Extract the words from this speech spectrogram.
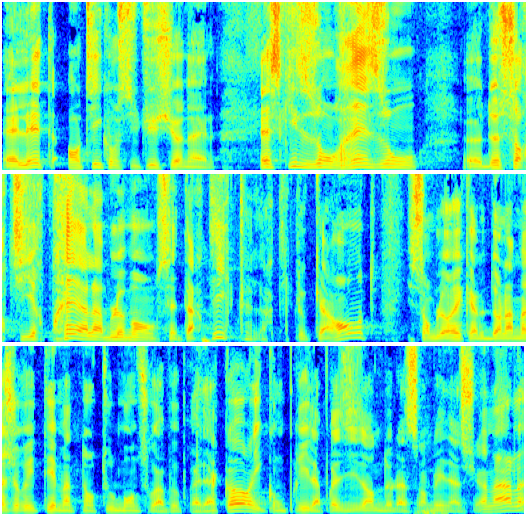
elle est anticonstitutionnelle. Est-ce qu'ils ont raison euh, de sortir préalablement cet article, l'article 40 Il semblerait que dans la majorité, maintenant, tout le monde soit à peu près d'accord, y compris la présidente de l'Assemblée nationale.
